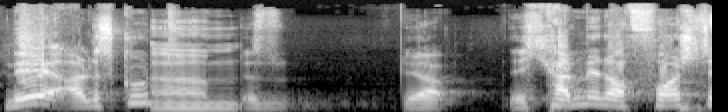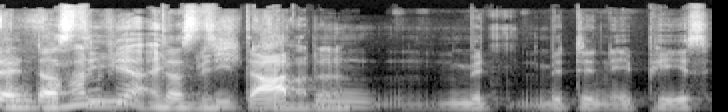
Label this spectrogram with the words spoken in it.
nee, alles gut. Ähm, ja, ich kann mir noch vorstellen, Wo dass die, dass die Daten mit, mit den EPs,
